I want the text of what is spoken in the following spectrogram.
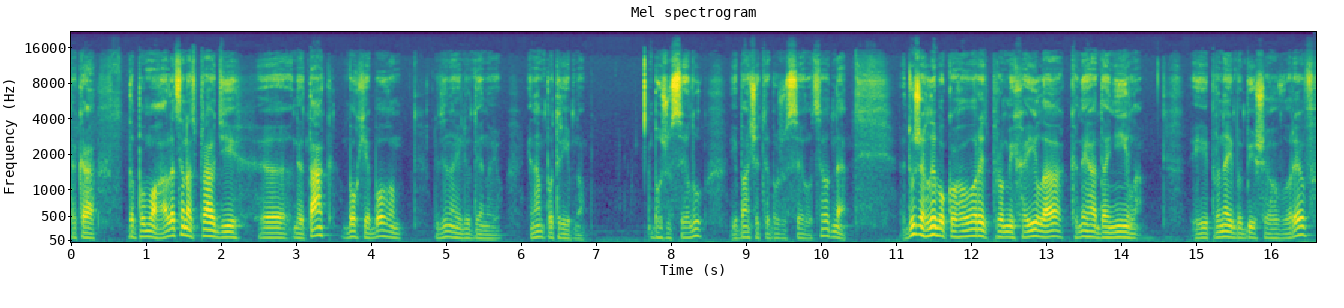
така допомога. Але це насправді е, не так. Бог є Богом, людина є людиною. І нам потрібно Божу силу і бачити Божу силу. Це одне. Дуже глибоко говорить про Михаїла книга Даніла. І про неї би більше говорив.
